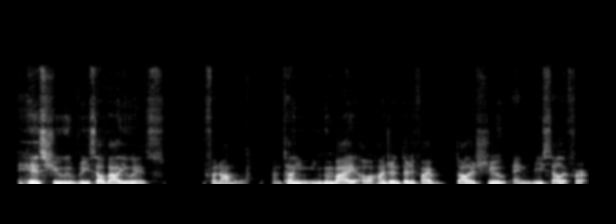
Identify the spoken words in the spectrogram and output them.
his shoe resale value is phenomenal. I'm telling you, you can buy a $135 shoe and resell it for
